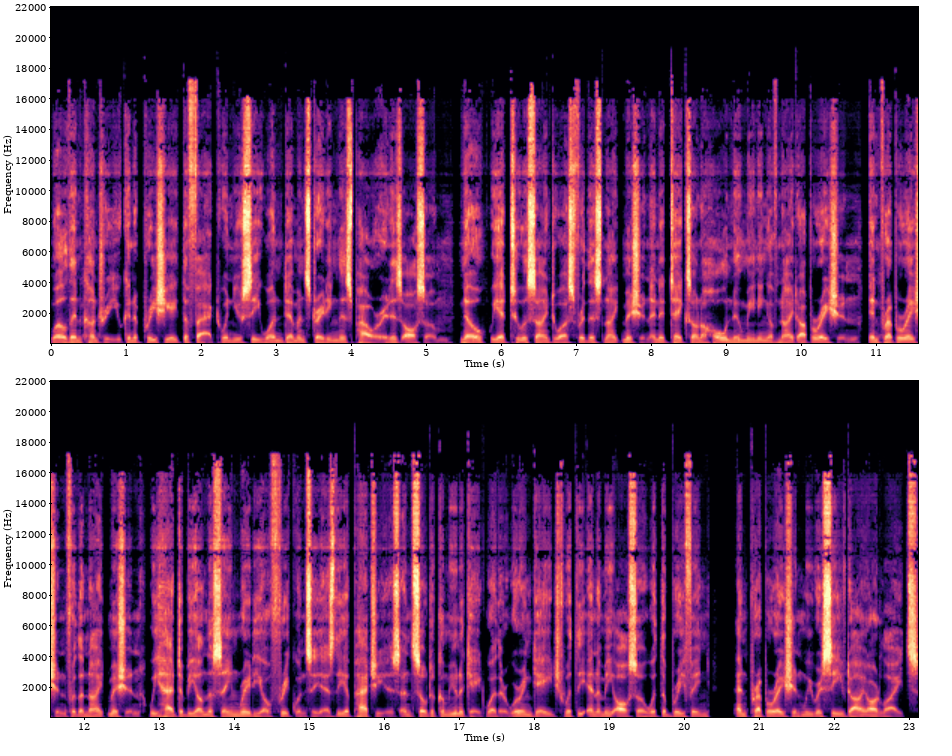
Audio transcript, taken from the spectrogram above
Well then country you can appreciate the fact when you see one demonstrating this power it is awesome. No, we had two assigned to us for this night mission and it takes on a whole new meaning of night operation. In preparation for the night mission, we had to be on the same radio frequency as the Apaches and so to communicate whether we're engaged with the enemy also with the briefing and preparation we received IR lights.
